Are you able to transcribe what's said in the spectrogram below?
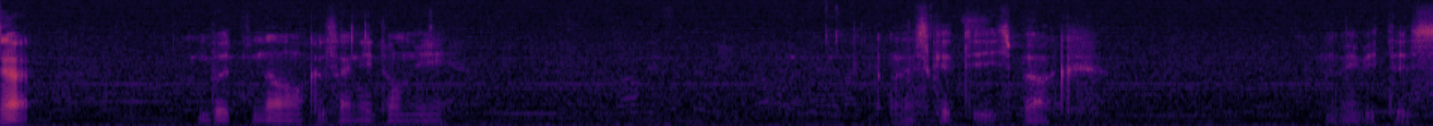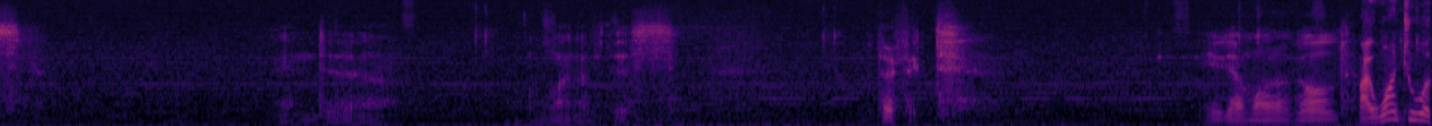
Yeah. But no, because I need only. Let's get these back. Maybe this. And uh, one of this. Perfect. You got more gold? I want to.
